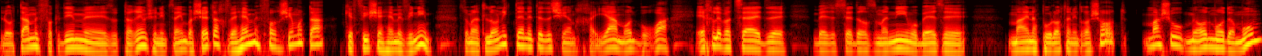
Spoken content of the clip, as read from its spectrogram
לאותם מפקדים אה, זוטרים שנמצאים בשטח, והם מפרשים אותה כפי שהם מבינים. זאת אומרת, לא ניתנת איזושהי הנחיה מאוד ברורה איך לבצע את זה, באיזה סדר זמנים או באיזה... מהן הפעולות הנדרשות, משהו מאוד מאוד עמום,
